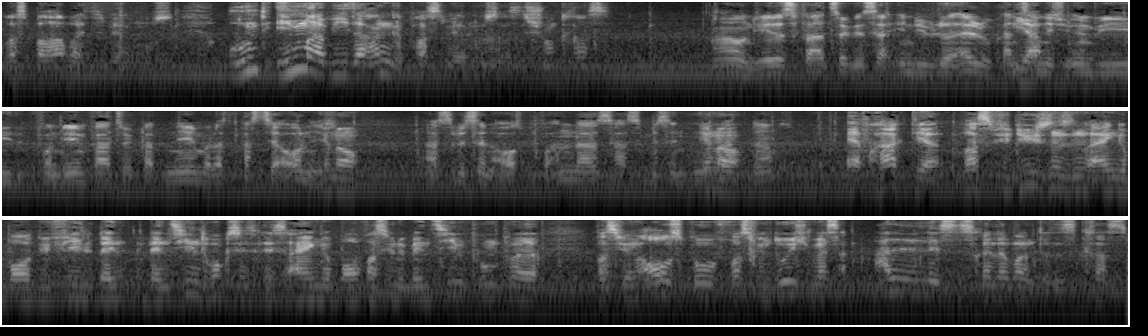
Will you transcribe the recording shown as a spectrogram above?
was bearbeitet werden muss. Und immer wieder angepasst werden muss. Das ist schon krass. Ah, und jedes Fahrzeug ist ja individuell. Du kannst ja, Ja. nicht irgendwie von dem Fahrzeugplatten nehmen, weil das passt ja auch nicht. Genau. Hast du ein bisschen Auspuff anders, hast du ein bisschen hier. Genau. Ne? Er fragt ja, was für Düsen sind eingebaut, wie viel ben Benzindruck ist, ist eingebaut, was für eine Benzinpumpe, was für ein Auspuff, was für ein Durchmesser. Alles ist relevant, das ist krass.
